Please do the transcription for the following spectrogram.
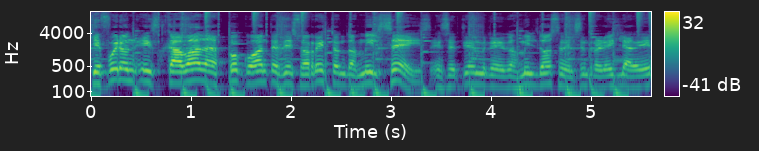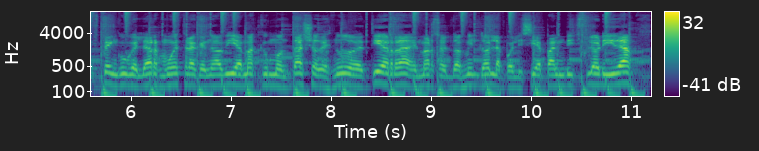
que fueron excavadas poco antes de su arresto en 2006. En septiembre de 2002, en el centro de la isla de Epstein, Google Earth muestra que no había más que un montallo desnudo de tierra. En marzo del 2002, la policía de Palm Beach, Florida,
